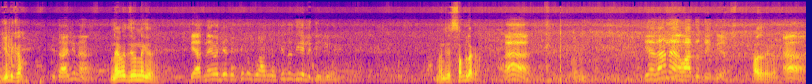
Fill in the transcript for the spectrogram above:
गेली का? तिथं आली ना. नाही देऊन गेलं? त्यात नाही देत तिथंच वागलं तिथंच गेली ती घेऊन. म्हणजे संपलं का? हा. ते जा ना वाजत आहे ते. वाजलं का? हा.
